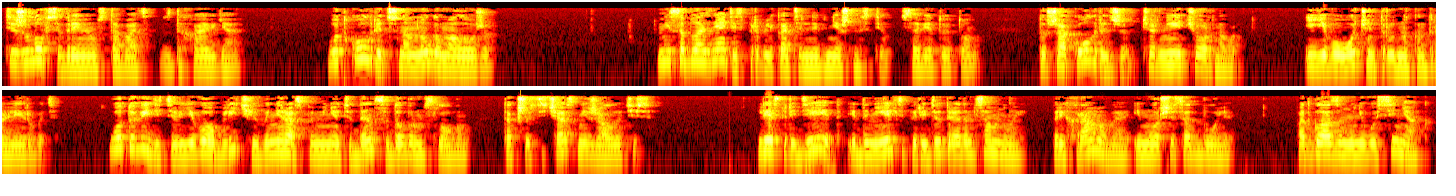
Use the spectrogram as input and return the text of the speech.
Тяжело все время уставать, вздыхаю я. Вот Колридж намного моложе. Не соблазняйтесь привлекательной внешностью, советует он. Душа Колриджа чернее черного, и его очень трудно контролировать. Вот увидите, в его обличии вы не раз поменете Дэнса добрым словом, так что сейчас не жалуйтесь. Лес редеет, и Даниэль теперь идет рядом со мной, прихрамывая и морщась от боли. Под глазом у него синяк.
